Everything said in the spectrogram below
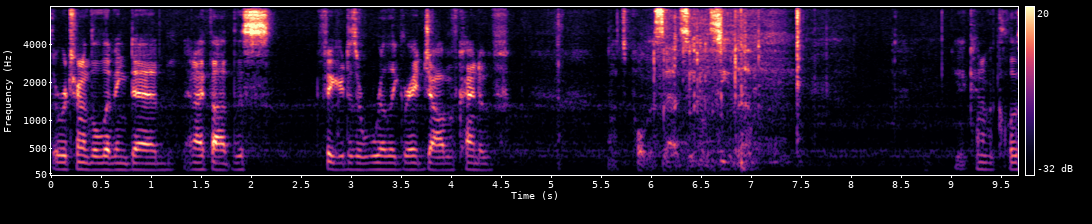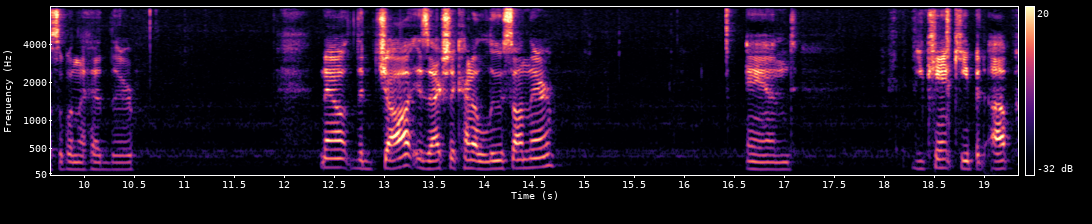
The Return of the Living Dead, and I thought this figure does a really great job of kind of. Let's pull this out so you can see the. You get kind of a close up on the head there. Now, the jaw is actually kind of loose on there, and you can't keep it up.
